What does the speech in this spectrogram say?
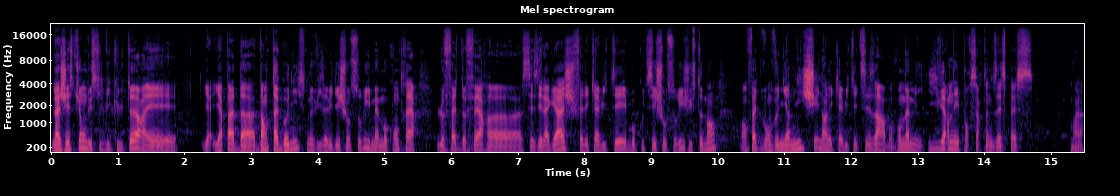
la gestion du sylviculteur est, il n'y a, pas d'antagonisme vis-à-vis des chauves-souris, même au contraire. Le fait de faire euh, ces élagages fait des cavités et beaucoup de ces chauves-souris, justement, en fait, vont venir nicher dans les cavités de ces arbres, vont même hiverner pour certaines espèces. Voilà.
